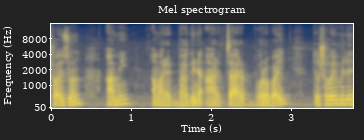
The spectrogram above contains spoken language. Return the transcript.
ছয়জন আমি, আমার এক ভাগিনা আর চার বড় ভাই। তো সবাই মিলে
